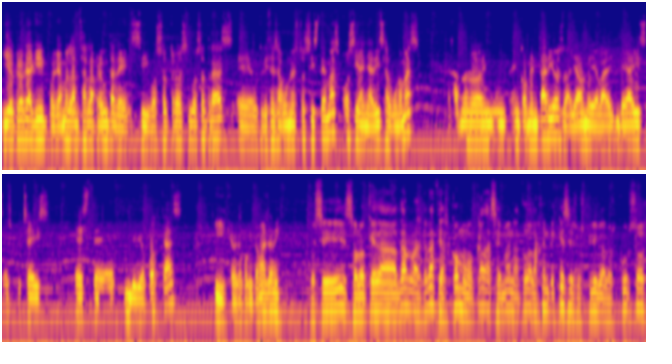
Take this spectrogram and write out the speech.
yo creo que aquí podríamos lanzar la pregunta de si vosotros y vosotras eh, utilizáis alguno de estos sistemas o si añadís alguno más. Dejádnoslo en, comentarios, allá donde veáis, escuchéis este video podcast. Y creo que un poquito más, Johnny. Pues sí, solo queda dar las gracias como cada semana a toda la gente que se suscribe a los cursos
